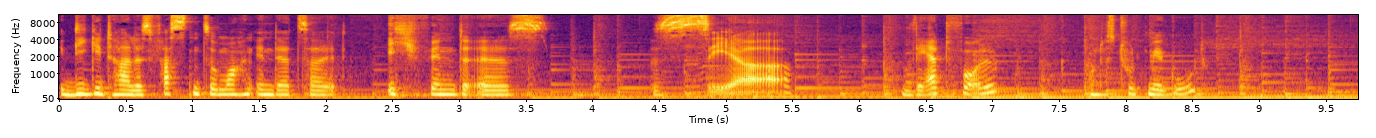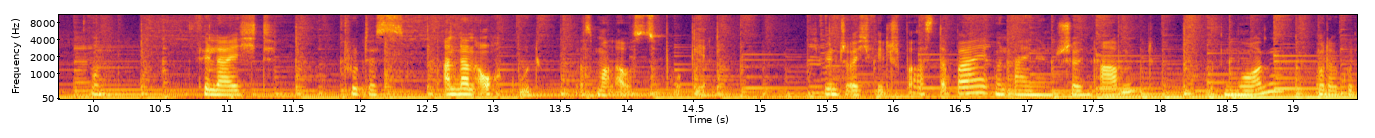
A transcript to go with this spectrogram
digitales Fasten zu machen in der Zeit. Ich finde es sehr wertvoll und es tut mir gut. Und vielleicht tut es anderen auch gut, das mal auszuprobieren. Ich wünsche euch viel Spaß dabei und einen schönen Abend, guten Morgen oder guten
